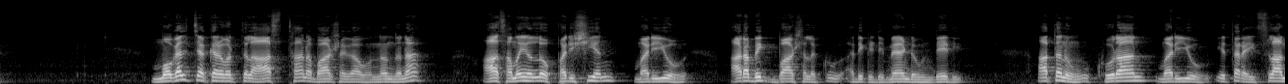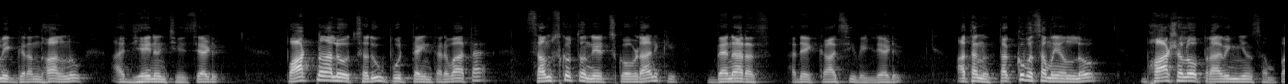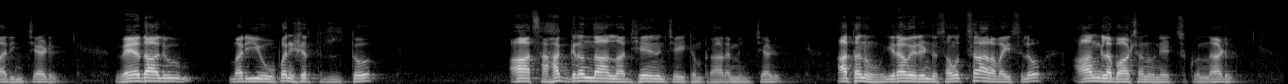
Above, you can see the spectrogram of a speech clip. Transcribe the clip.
మొఘల్ చక్రవర్తుల ఆస్థాన భాషగా ఉన్నందున ఆ సమయంలో పర్షియన్ మరియు అరబిక్ భాషలకు అధిక డిమాండ్ ఉండేది. అతను ఖురాన్ మరియు ఇతర ఇస్లామిక్ గ్రంథాలను అధ్యయనం చేశాడు. పాట్నాలో చదువు పూర్తయిన తర్వాత సంస్కృతం నేర్చుకోవడానికి బెనారస్ అదే కాశీ వెళ్ళాడు. అతను తక్కువ సమయంలో భాషలో ప్రావీణ్యం సంపాదించాడు. వేదాలు మరియు ఉపనిషత్తులతో ఆ సహగ్రంథాలను అధ్యయనం చేయటం ప్రారంభించాడు. అతను ఇరవై రెండు సంవత్సరాల వయసులో ఆంగ్ల భాషను నేర్చుకున్నాడు.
